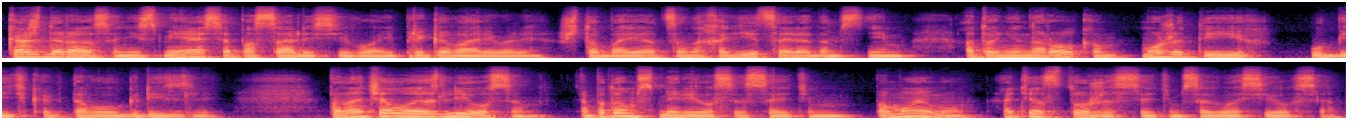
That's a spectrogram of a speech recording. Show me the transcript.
Каждый раз они, смеясь, опасались его и приговаривали, что боятся находиться рядом с ним, а то ненароком может и их убить, как того гризли. Поначалу я злился, а потом смирился с этим. По-моему, отец тоже с этим согласился.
